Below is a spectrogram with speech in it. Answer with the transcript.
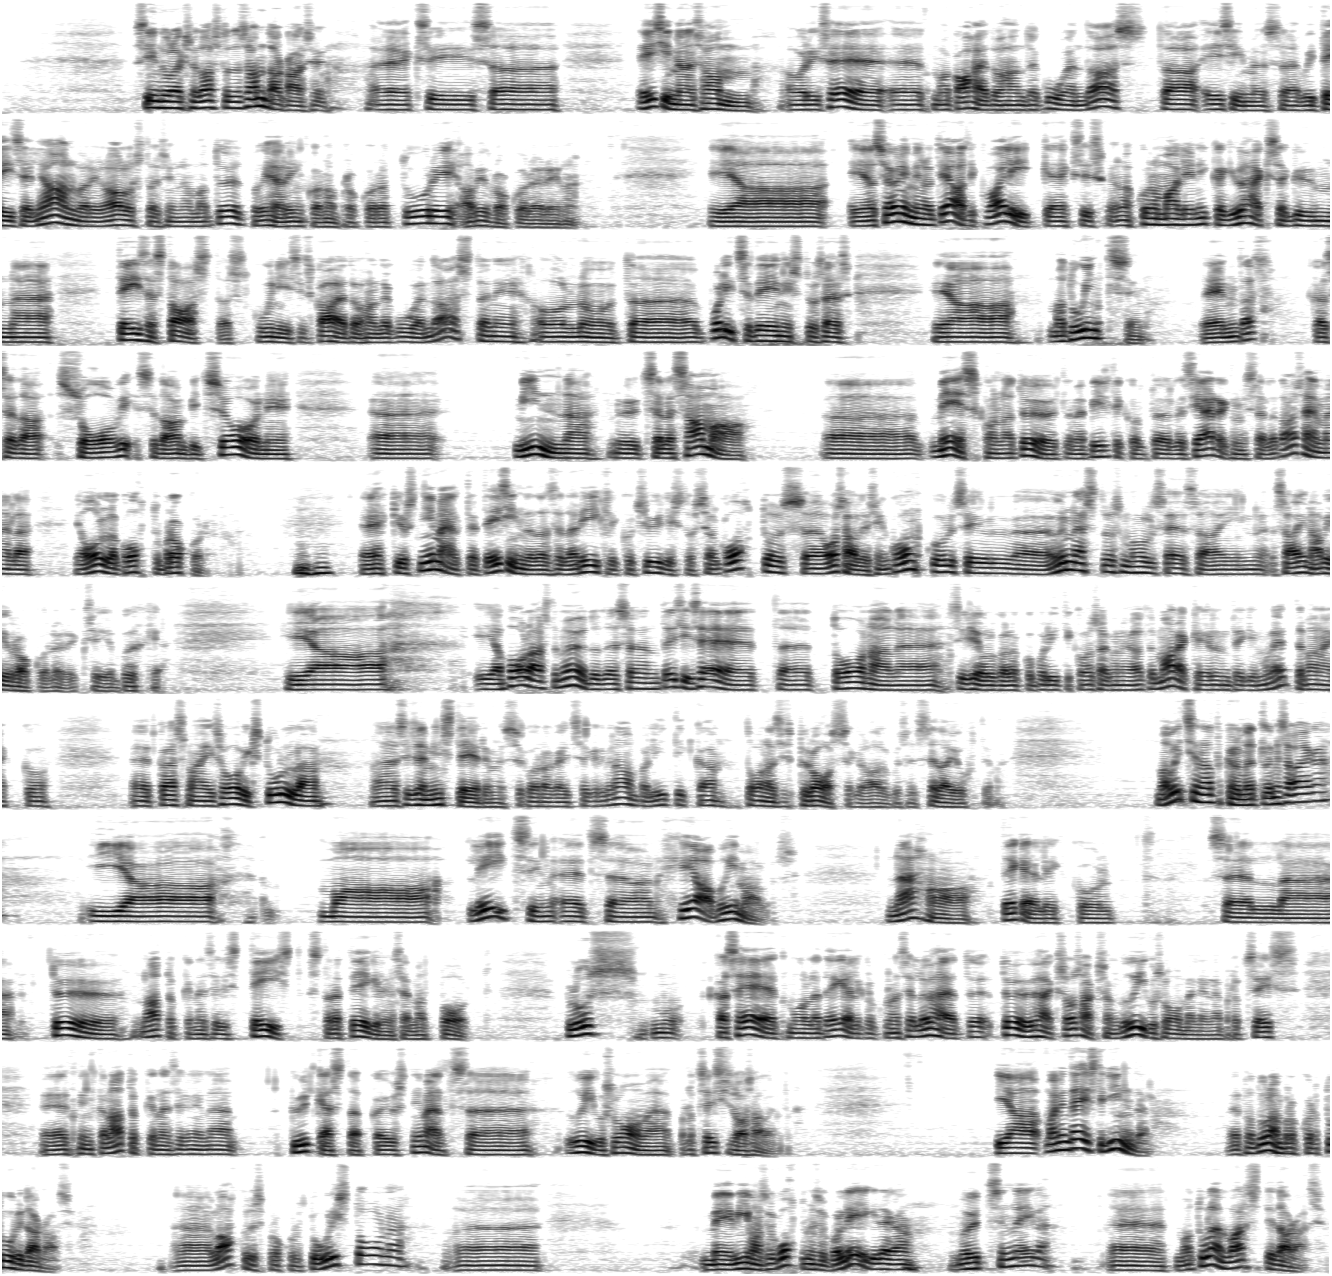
siin tuleks nüüd astuda samm tagasi, ehk siis äh, esimene samm oli see, et ma kahe tuhande kuuenda aasta esimese või teisel jaanuaril alustasin oma tööd Põhja Ringkonnaprokuratuuri abiprokurörina. ja, ja see oli minu teadlik valik, ehk siis noh, kuna ma olin ikkagi üheksakümne teisest aastast kuni siis kahe tuhande kuuenda aastani olnud äh, politseiteenistuses ja ma tundsin endas ka seda soovi, seda ambitsiooni äh, minna nüüd sellesama äh, meeskonnatöö, ütleme piltlikult öeldes, järgmisele tasemele ja olla kohtuprokurör mm. -hmm. ehk just nimelt, et esindada seda riiklikut süüdistust seal kohtus, osalesin konkursil, õnnestus mul see, sain, sain abiprokuröriks siia põhja. ja ja poole aasta möödudes on tõsi see, et toonane sisejulgeolekupoliitika osakonna juhataja Marek Helm tegi mulle ettepaneku, et kas ma ei sooviks tulla äh, siseministeeriumisse korrakaitse ja kriminaalpoliitika, toona siis büroosse küll alguses, seda juhtima. ma võtsin natukene mõtlemisaega ja ma leidsin, et see on hea võimalus näha tegelikult selle töö natukene sellist teist strateegilisemat poolt. pluss ka see, et mulle tegelikult, kuna selle ühe töö üheks osaks on ka õigusloomeline protsess, et mind ka natukene selline kütkestab ka just nimelt see õigusloome protsessis osalemine. ja ma olin täiesti kindel, et ma tulen prokuratuuri tagasi Äh, lahkudes prokuratuurist toona äh, meie viimasel kohtumisel kolleegidega ma ütlesin neile, et ma tulen varsti tagasi.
